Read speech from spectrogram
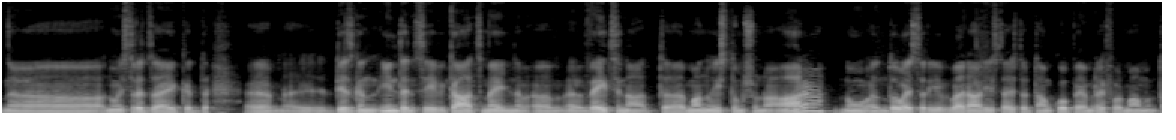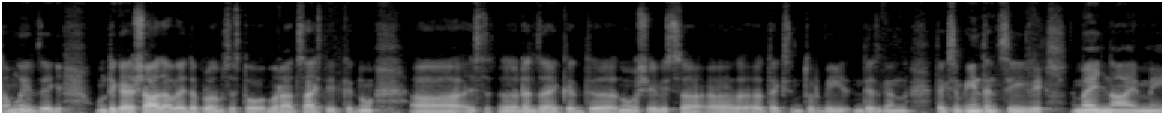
nu, es redzēju, ka diezgan intensīvi kāds mēģina veicināt manu iztumšanu ārā. Nu, to es arī vairāk arī saistu ar tām kopējām reformām un tam līdzīgi. Un tikai šādā veidā, protams, es to varētu saistīt, ka nu, es redzēju, ka nu, šī visa, teiksim, tur bija diezgan teiksim, intensīvi mēģinājumi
